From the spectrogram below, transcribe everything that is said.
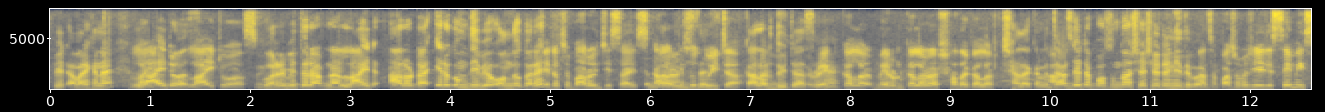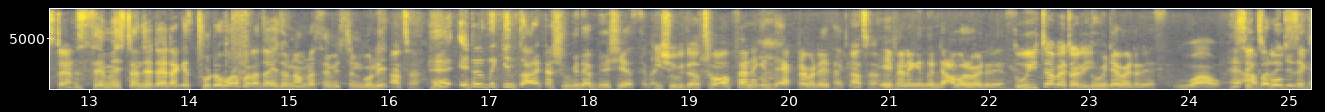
speed আবার এখানে লাইটও আছে। লাইটও আছে। ঘরের ভিতরে আপনার লাইট আলোটা এরকম দিবে অন্ধকারে। এটা হচ্ছে বারো ইঞ্চি সাইজ কালার কিন্তু দুইটা। কালার দুইটা আছে রেড। কালার মেরুন কালার আর সাদা কালার সাদা কালার যার যেটা পছন্দ হয় সে সেটা নিতে পারবে। আচ্ছা পাশাপাশি এই যে সেমি স্ট্যান্ড সেমি স্ট্যান্ড যেটা এটাকে ছোট বড় করা যায় এই জন্য আমরা সেমি স্ট্যান্ড বলি। আচ্ছা। হ্যাঁ এটাতে কিন্তু আরেকটা সুবিধা বেশি আছে ভাই। কি সুবিধা আছে? সব ফ্যানে কিন্তু একটা ব্যাটারি থাকে। আচ্ছা। এই ফ্যানে কিন্তু ডাবল ব্যাটারি আছে। দুইটা ব্যাটারি দুইটা ব্যাটারি আছে। ওয়াও হ্যাঁ, 6 আবার ভোল্ট 6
